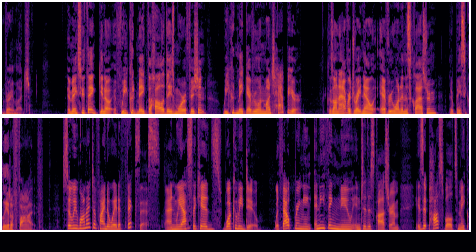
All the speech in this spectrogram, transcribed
very much. It makes you think, you know, if we could make the holidays more efficient, we could make everyone much happier. Because on average, right now, everyone in this classroom, they're basically at a five. So we wanted to find a way to fix this. And we asked the kids, what could we do? Without bringing anything new into this classroom, is it possible to make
